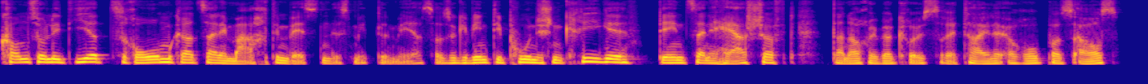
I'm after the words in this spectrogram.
konsolidiert Rom gerade seine Macht im Westen des Mittelmeers. Also gewinnt die Punischen Kriege, dehnt seine Herrschaft dann auch über größere Teile Europas aus.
